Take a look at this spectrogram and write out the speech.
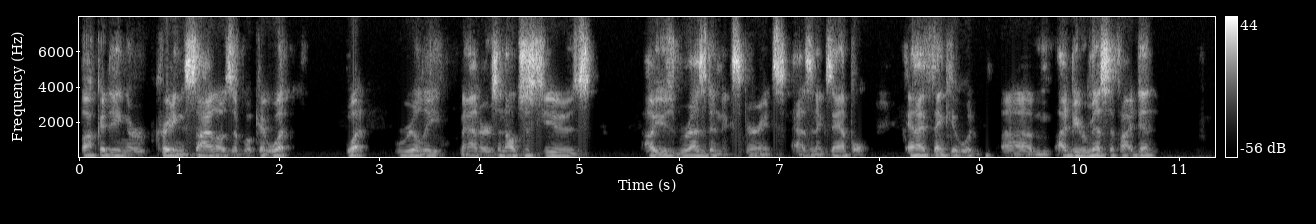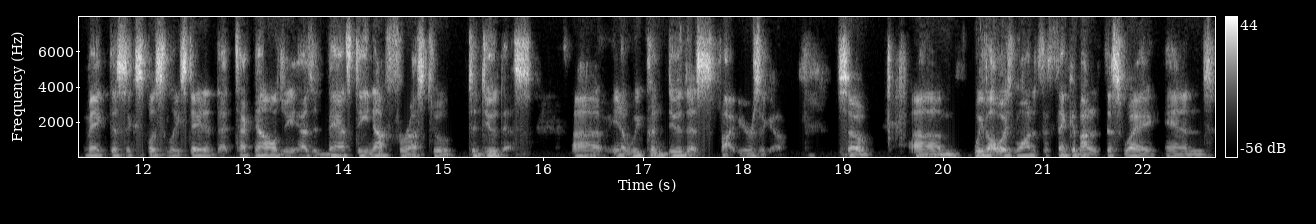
bucketing or creating silos of okay, what what really matters, and I'll just use I'll use resident experience as an example, and I think it would um, I'd be remiss if I didn't make this explicitly stated that technology has advanced enough for us to to do this. Uh, you know, we couldn't do this five years ago, so um, we've always wanted to think about it this way, and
